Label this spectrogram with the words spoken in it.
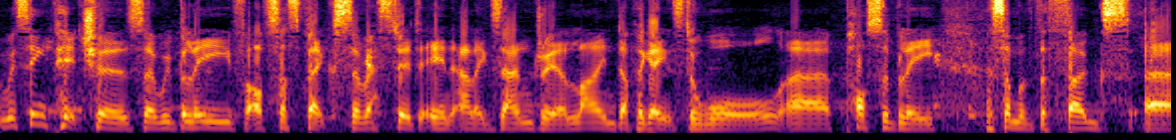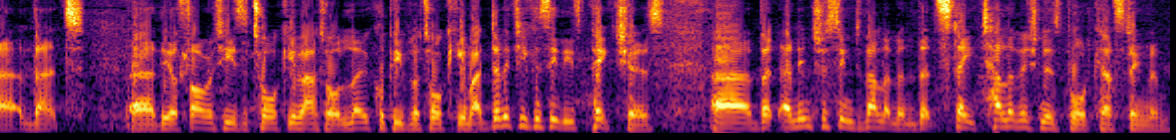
we're seeing pictures, uh, we believe, of suspects arrested in Alexandria lined up against a wall. Uh, possibly some of the thugs uh, that uh, the authorities are talking about or local people are talking about. I don't know if you can see these pictures, uh, but an interesting development that state television is broadcasting them.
